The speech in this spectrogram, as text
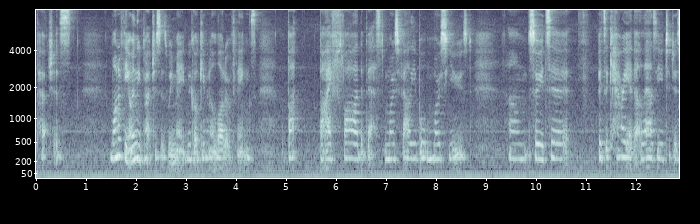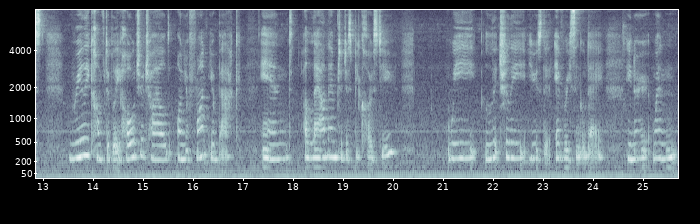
purchase. One of the only purchases we made. We got given a lot of things, but by far the best, most valuable, most used. Um, so it's a it's a carrier that allows you to just really comfortably hold your child on your front, your back, and allow them to just be close to you. We literally used it every single day. You know, when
